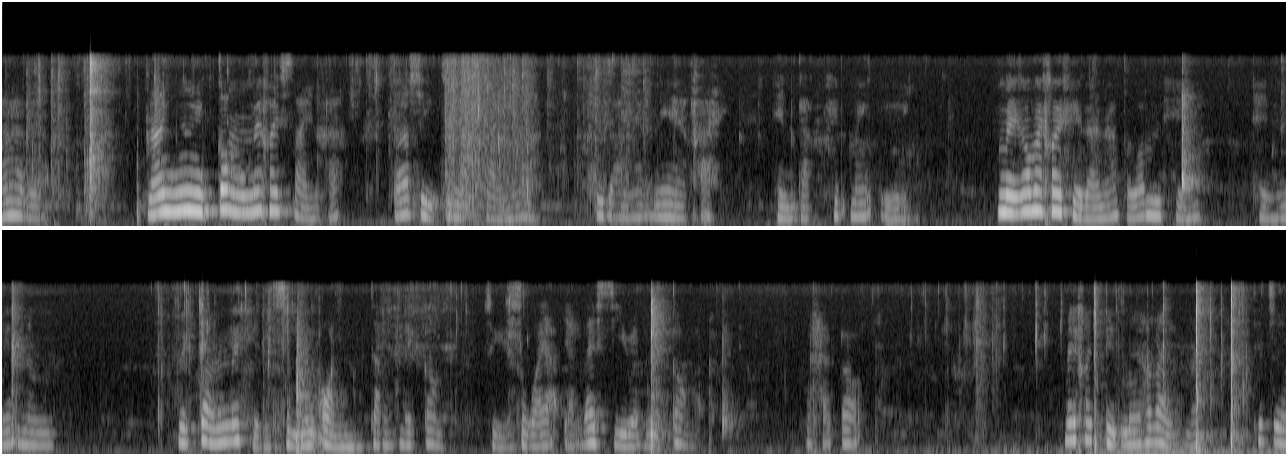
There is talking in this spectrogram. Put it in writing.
มากเลยอะนี่กล้องไม่ค่อยใสนะคะแต่ว่าสีจริงใสมากคือบางเนี่ยเนี่ยค่ะ เห็นกากเพชรไหม่เอ่ยเมย์ก็ไม่ค่อยเห็นนะ แต่ว่ามันเห็นเห็นนิดนึงในกล้องมันไม่เห็นสีมันอ่อนจังในกล้อง สีสวยอะอยากได้สีแบบในกล้องอะนะคะก็ ไม่ค่อยติดมือเท่าไหร่นะ ที่จริง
